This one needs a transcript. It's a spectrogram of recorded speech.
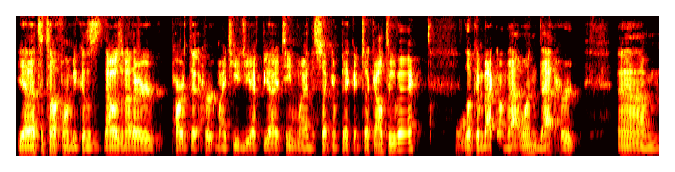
Yeah, that's a tough one because that was another part that hurt my TGFBI team I had the second pick and took Altuve. Yeah. Looking back on that one, that hurt. Um,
